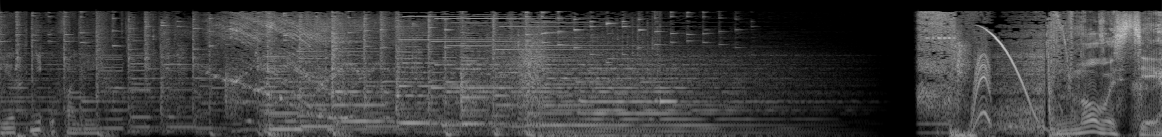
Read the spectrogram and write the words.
Верхний Уфалей. Новости.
